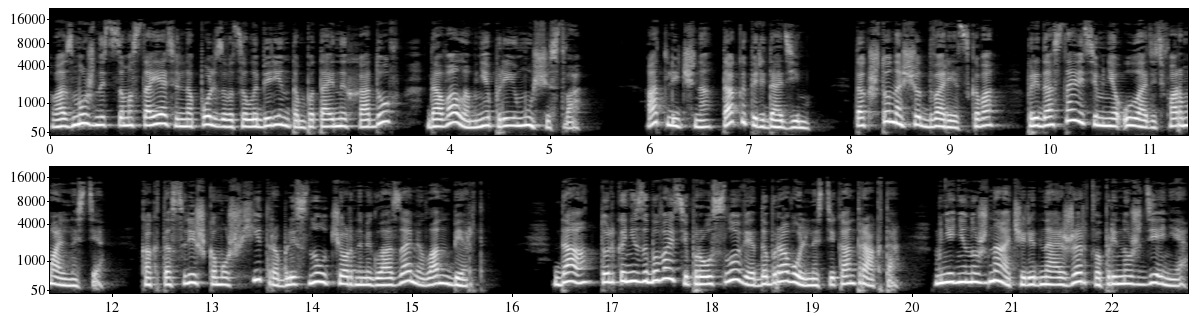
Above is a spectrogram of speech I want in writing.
Возможность самостоятельно пользоваться лабиринтом потайных ходов давала мне преимущество. Отлично, так и передадим. Так что насчет дворецкого? Предоставите мне уладить формальности?» Как-то слишком уж хитро блеснул черными глазами Ланберт. «Да, только не забывайте про условия добровольности контракта. Мне не нужна очередная жертва принуждения»,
